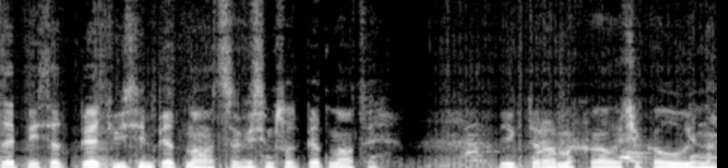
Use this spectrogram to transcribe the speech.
Це 55-815, 815 Віктора Михайловича Калуїна.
